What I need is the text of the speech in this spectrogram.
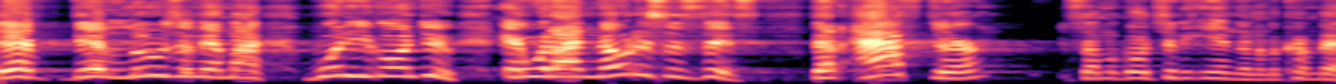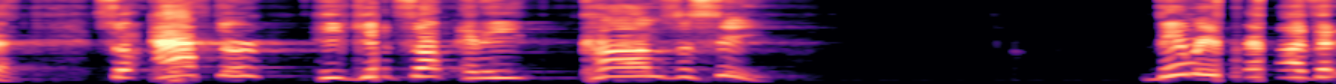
They're, they're losing their mind. What are you going to do? And what I notice is this that after, so I'm going to go to the end and I'm going to come back. So after he gets up and he calms the sea, then we realize that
